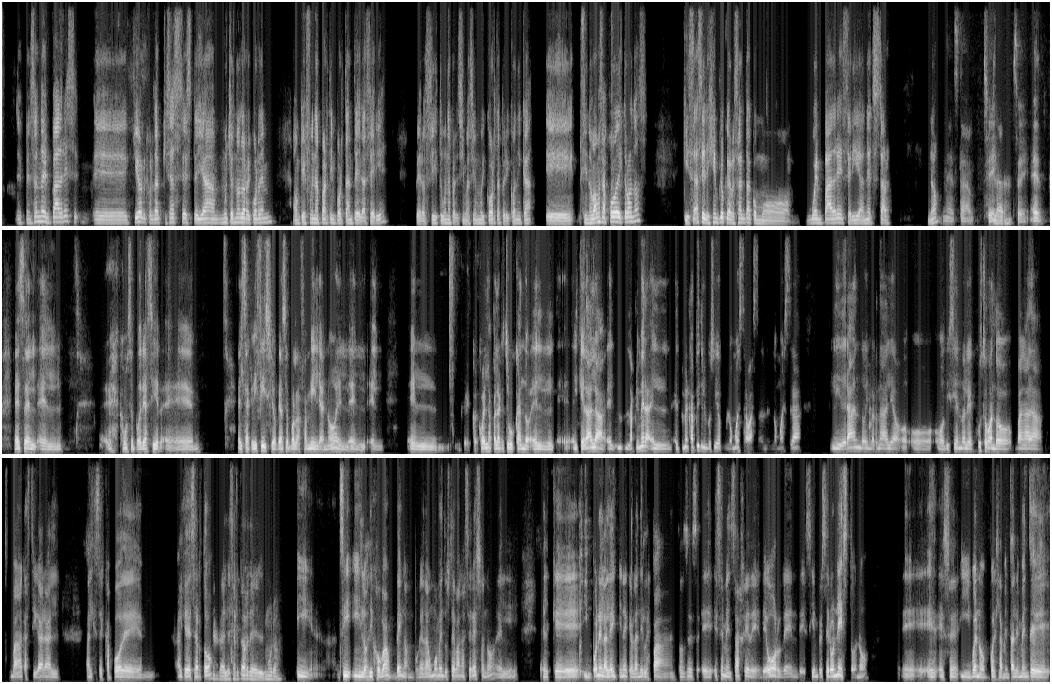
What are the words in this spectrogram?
pensando en padres, eh, quiero recordar, quizás este ya muchos no lo recuerden, aunque fue una parte importante de la serie, pero sí tuvo una participación muy corta pero icónica. Eh, si nos vamos a Juego de Tronos, quizás el ejemplo que resalta como buen padre sería Ned Stark, ¿no? Stark, sí, claro. sí. Es, el, el, ¿cómo se podría decir? el sacrificio que hace por la familia, ¿no? el, el el, ¿cuál es la palabra que estoy buscando? El, el que da la, la primera, el, el, primer capítulo inclusive lo muestra bastante, lo muestra liderando Invernalia o, o, diciéndole, justo cuando van a, van a castigar al, al que se escapó de, al que desertó. El desertor del muro. Y Sí, y los dijo, van, vengan, porque en algún momento ustedes van a hacer eso, ¿no? El, que impone la ley tiene que blandir la espada. Entonces, eh, ese mensaje de, orden, de siempre ser honesto, ¿no? Eh, e, y bueno, pues lamentablemente eh,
